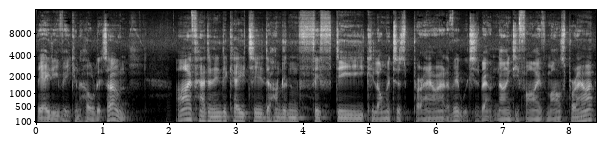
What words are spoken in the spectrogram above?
the ADV can hold its own. I've had an indicated 150 kilometers per hour out of it, which is about 95 miles per hour.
